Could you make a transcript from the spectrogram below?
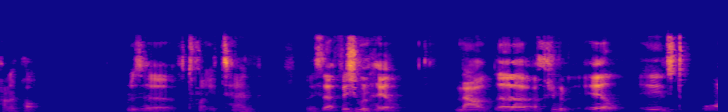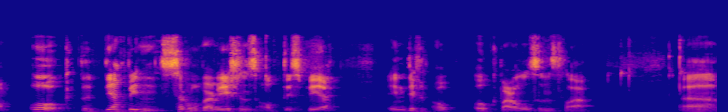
Pannepot Reserve 2010. And it's a Fisherman Ale. Now, uh, a Fisherman Ale aged on oak. There have been several variations of this beer in different oak, oak barrels and stuff like that. Uh,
